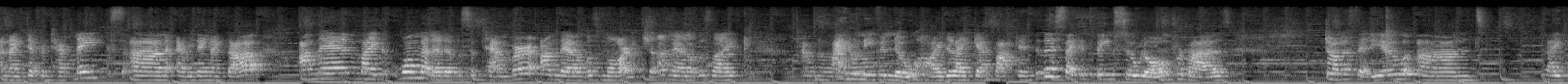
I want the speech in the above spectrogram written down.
and like different techniques and everything like that. And then like one minute it was September and then it was March and then it was like I don't even know how to like get back into this. Like it's been so long for Miles done a video and like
